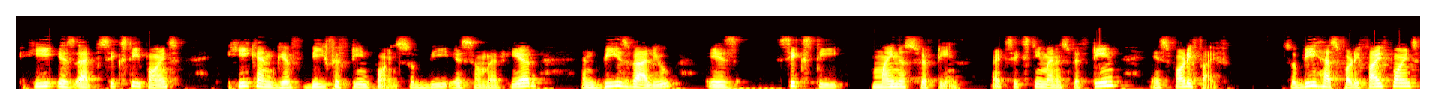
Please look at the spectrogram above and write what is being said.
he is at 60 points he can give B 15 points so B is somewhere here and B's value is 60 minus 15 right 60 minus 15 is 45 so B has 45 points.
